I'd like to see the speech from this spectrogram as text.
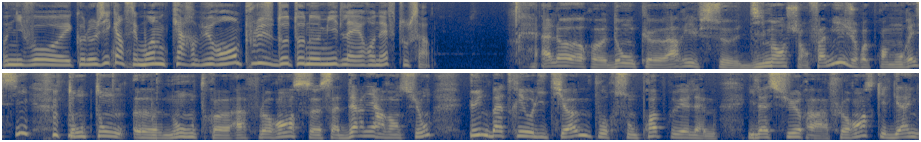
au niveau écologique, hein, c'est moins de carburant, plus de autonomie de l'aéronef, tout ça. Alors, euh, donc, euh, arrive ce dimanche en famille, je reprends mon récit. Tonton euh, montre à Florence sa dernière invention, une batterie au lithium pour son propre ULM. Il assure à Florence qu'il gagne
